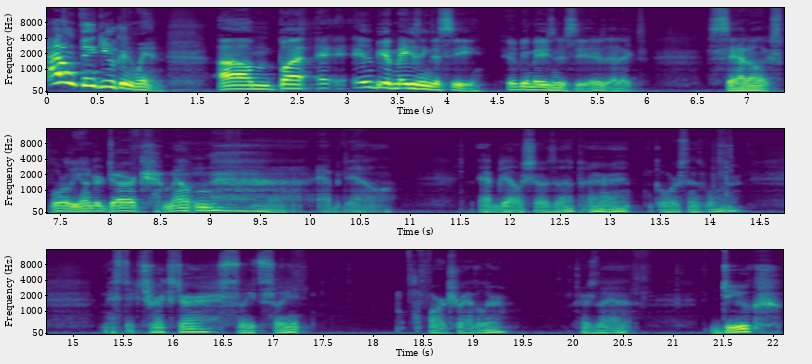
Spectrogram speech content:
I don't think you can win. Um, but it, it, would be amazing to see. It would be amazing to see. There's Edict. Saddle, explore the Underdark Mountain. Abdel. Abdel shows up. All right. Gorson's War. Mystic Trickster. Sweet, sweet. Far Traveler. There's that. Duke,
